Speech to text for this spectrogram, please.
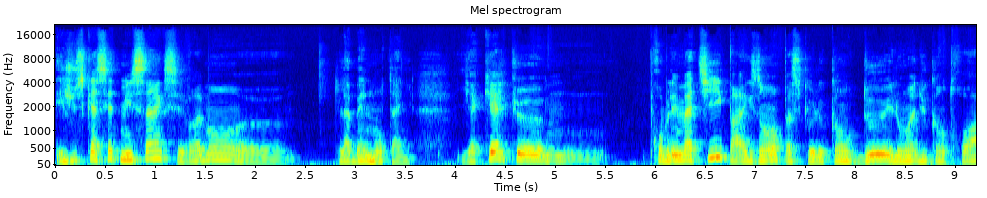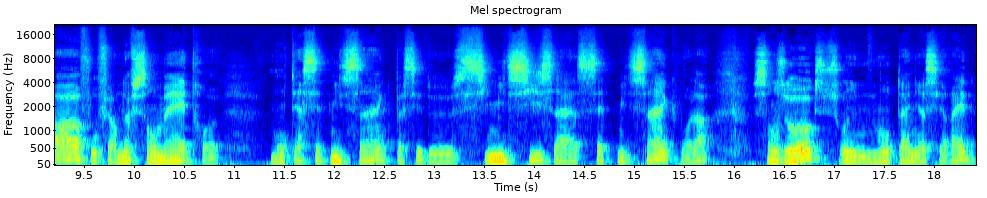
Et jusqu'à 7005, c'est vraiment la belle montagne. Il y a quelques hum, problématiques, par exemple, parce que le camp 2 est loin du camp 3, il faut faire 900 mètres, euh, monter à 7005, passer de 6006 à 7005, voilà, sans ox, sur une montagne assez raide,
